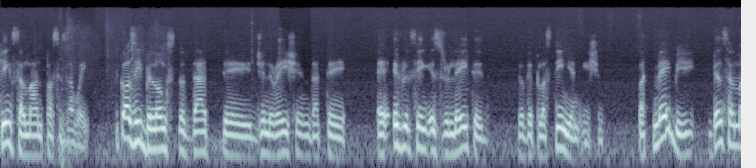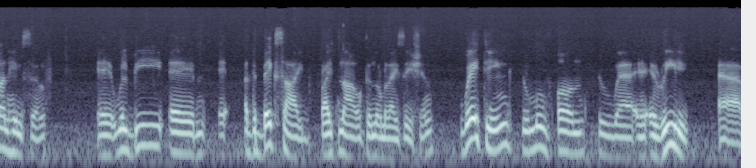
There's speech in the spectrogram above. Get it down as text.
King Salman passes away, because he belongs to that uh, generation that uh, everything is related to the Palestinian issue. But maybe Ben Salman himself uh, will be um, uh, at the backside right now of the normalization, waiting to move on to uh, a, a, real uh,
